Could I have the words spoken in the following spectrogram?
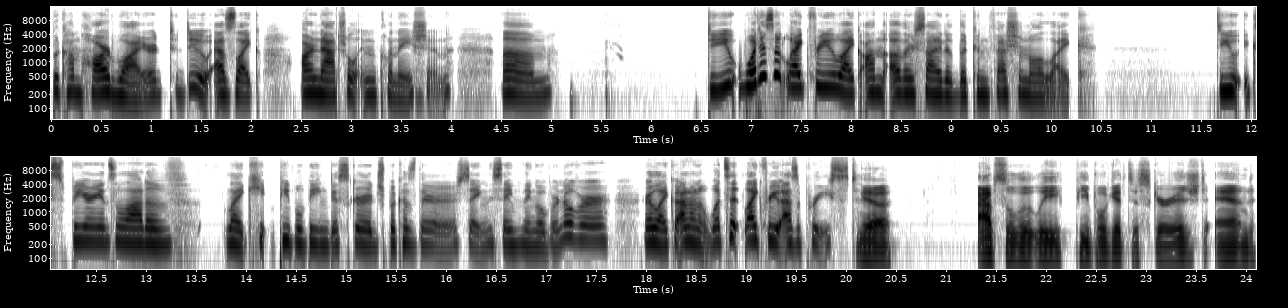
become hardwired to do as like our natural inclination. Um do you what is it like for you like on the other side of the confessional like do you experience a lot of like he- people being discouraged because they're saying the same thing over and over? Or like i don't know what's it like for you as a priest? Yeah. Absolutely, people get discouraged, and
